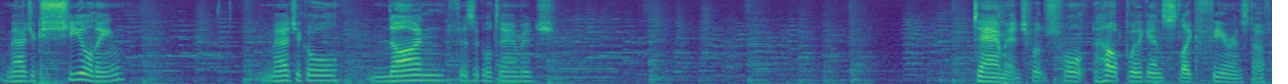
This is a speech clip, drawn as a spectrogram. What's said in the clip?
Magic shielding. Magical non-physical damage. Damage, which won't help with against like fear and stuff.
